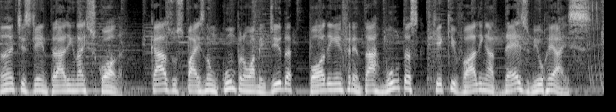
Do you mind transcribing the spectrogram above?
antes de entrarem na escola. Caso os pais não cumpram a medida, podem enfrentar multas que equivalem a 10 mil reais.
